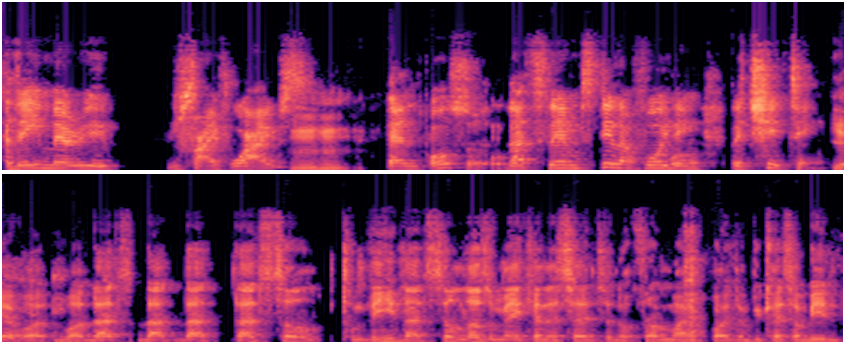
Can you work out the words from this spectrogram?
they marry five wives hmm and also that's them still avoiding the cheating Yeah, but but that's that that that still to me that still doesn't make any sense, you know, from my point of because I mean,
